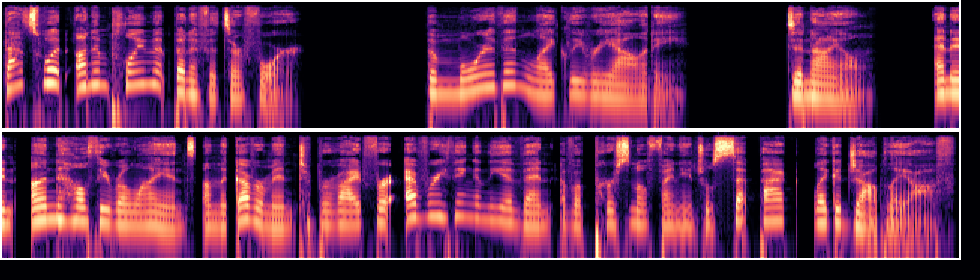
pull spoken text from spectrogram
that's what unemployment benefits are for. The more than likely reality denial and an unhealthy reliance on the government to provide for everything in the event of a personal financial setback like a job layoff.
